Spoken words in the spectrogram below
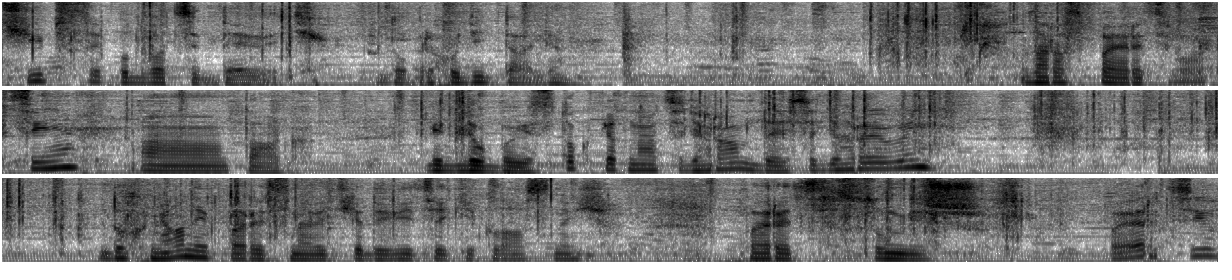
Чіпси по 29. Добре, ходіть далі. Зараз перець в акції. А, так, від любисток 15 грам, 10 гривень. Духмяний перець навіть є, дивіться, який класний. Перець суміш перців.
